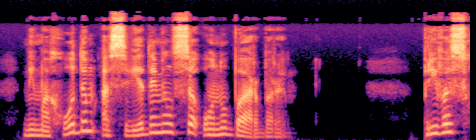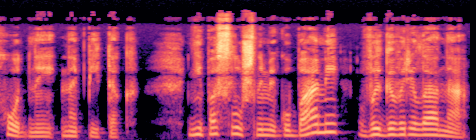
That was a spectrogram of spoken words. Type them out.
— мимоходом осведомился он у Барбары. «Превосходный напиток», непослушными губами выговорила она.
